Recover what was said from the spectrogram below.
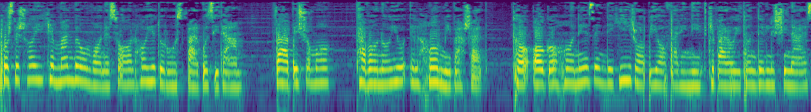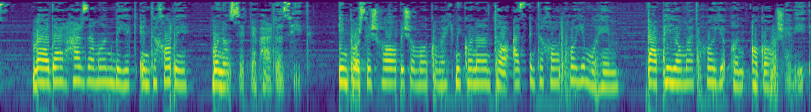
پرسش هایی که من به عنوان سوال های درست برگزیدم و به شما توانایی و الهام می بخشد تا آگاهانه زندگی را بیافرینید که برایتان دلنشین است و در هر زمان به یک انتخاب مناسب بپردازید. این پرسش ها به شما کمک می کنند تا از انتخاب های مهم و پیامدهای آن آگاه شوید.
